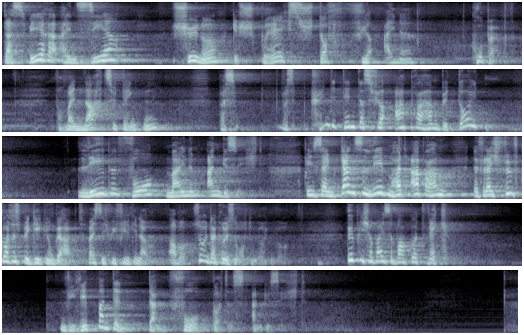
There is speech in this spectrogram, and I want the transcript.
Das wäre ein sehr schöner Gesprächsstoff für eine Gruppe. Nochmal nachzudenken, was, was könnte denn das für Abraham bedeuten? Lebe vor meinem Angesicht. In seinem ganzen Leben hat Abraham äh, vielleicht fünf Gottesbegegnungen gehabt. Weiß nicht, wie viel genau, aber so in der Größenordnung irgendwo. Üblicherweise war Gott weg. Und wie lebt man denn dann vor Gottes Angesicht?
